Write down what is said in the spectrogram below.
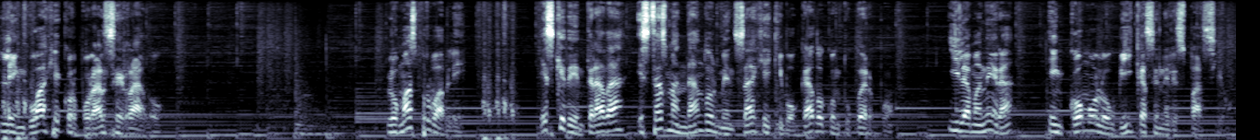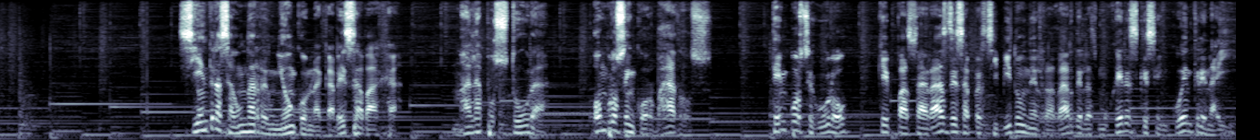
Lenguaje corporal cerrado. Lo más probable es que de entrada estás mandando el mensaje equivocado con tu cuerpo y la manera en cómo lo ubicas en el espacio. Si entras a una reunión con la cabeza baja, mala postura, hombros encorvados, ten por seguro que pasarás desapercibido en el radar de las mujeres que se encuentren ahí.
